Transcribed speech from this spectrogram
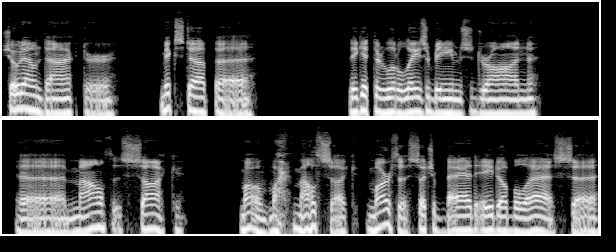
Showdown Doctor, mixed up. Uh, they get their little laser beams drawn. Uh, mouth suck. Oh, mouth suck. Martha, such a bad A double S. Uh,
